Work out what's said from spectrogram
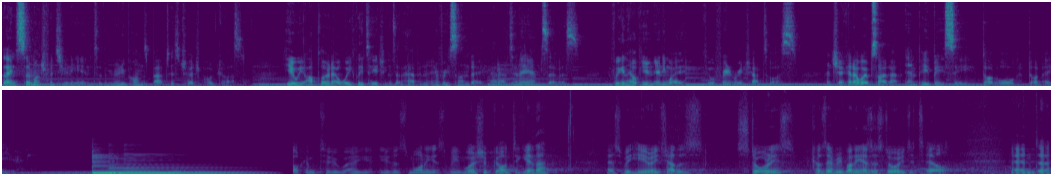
Thanks so much for tuning in to the Moonee Ponds Baptist Church podcast. Here we upload our weekly teachings that happen every Sunday at our 10am service. If we can help you in any way, feel free to reach out to us and check out our website at mpbc.org.au. Welcome to uh, you this morning as we worship God together, as we hear each other's stories, because everybody has a story to tell. And uh,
